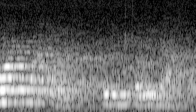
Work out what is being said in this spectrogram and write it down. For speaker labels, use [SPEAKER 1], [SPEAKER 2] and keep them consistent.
[SPEAKER 1] four medalists for the arena.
